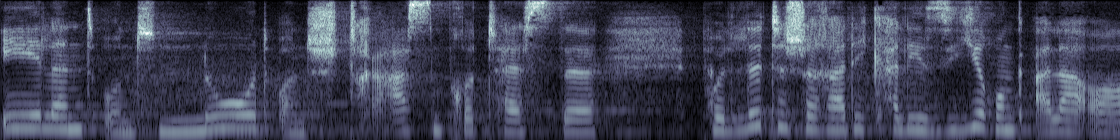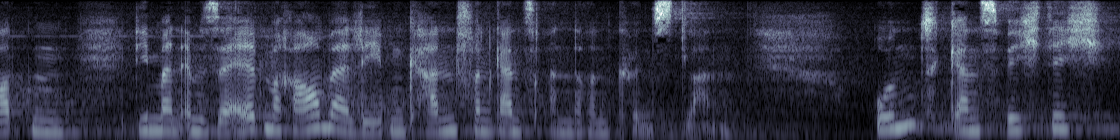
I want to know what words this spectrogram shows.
Elend und Not und Straßenproteste, politische Radikalisierung aller Orten, die man im selben Raum erleben kann von ganz anderen Künstlern. Und ganz wichtig,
